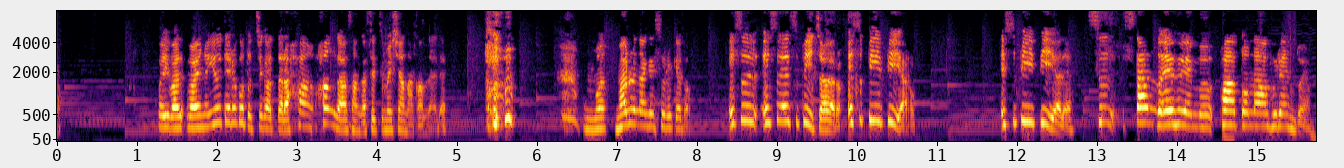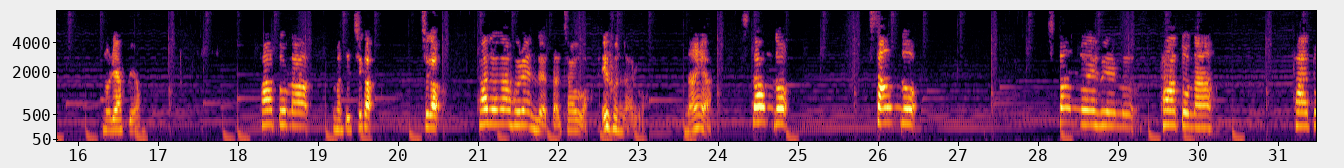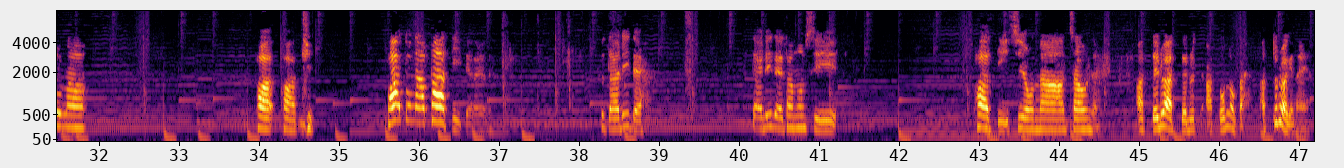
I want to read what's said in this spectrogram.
これ、わ、わいの言うてること違ったら、ハン、ハンガーさんが説明しやなあかんないで。ま、丸投げするけど。S、SSP ちゃうやろ。SPP やろ。SPP やで。ス、スタンド FM パートナーフレンドやん。の略やん。パートナー、待って、違う。違う。パートナーフレンドやったらちゃうわ。F になるわ。なんや。スタンド、スタンド、スタンド FM パートナー、パートナー、パ、パーティー。パートナーパーティーって何やねん。二人で、二人で楽しいパーティーしようなちゃうねん。合ってる合ってるって、合っとんのかい合っとるわけない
